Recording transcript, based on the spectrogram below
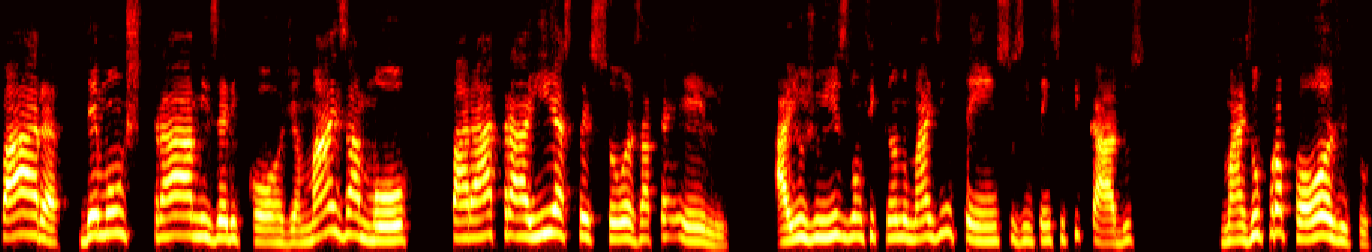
para demonstrar misericórdia, mais amor, para atrair as pessoas até ele. Aí os juízes vão ficando mais intensos, intensificados, mas o propósito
